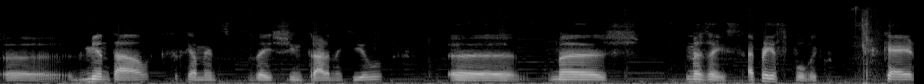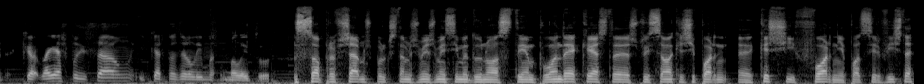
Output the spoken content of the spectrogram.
uh, de mental que realmente te deixe entrar naquilo, mas, mas é isso, é para esse público quer, quer vai à exposição e quer fazer ali uma, uma, leitura. Só para fecharmos, porque estamos mesmo em cima do nosso tempo, onde é que esta exposição, a Cachifórnia, a Cachifórnia pode ser vista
